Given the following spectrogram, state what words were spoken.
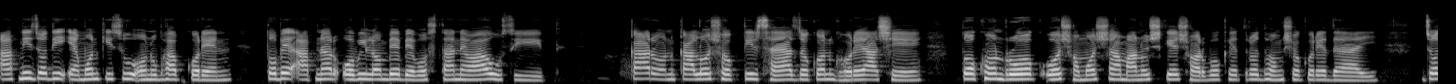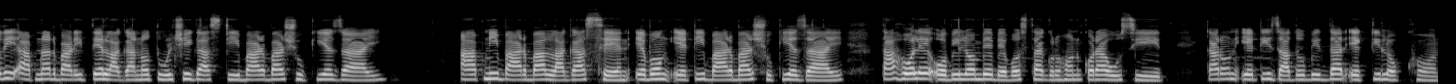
আপনি যদি এমন কিছু অনুভব করেন, তবে আপনার অবিলম্বে ব্যবস্থা নেওয়া উচিত। কারণ কালো শক্তির ছায়া যখন ঘরে আসে, তখন রোগ ও সমস্যা মানুষকে সর্বক্ষেত্র ধ্বংস করে দেয়। যদি আপনার বাড়িতে লাগানো তুলসী গাছটি বারবার শুকিয়ে যায়, আপনি বারবার লাগাচ্ছেন এবং এটি বারবার শুকিয়ে যায়, তাহলে অবিলম্বে ব্যবস্থা গ্রহণ করা উচিত। কারণ এটি জাদুবিদ্যার একটি লক্ষণ।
